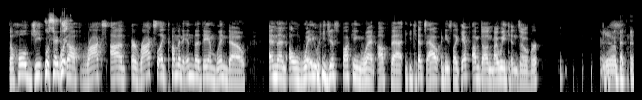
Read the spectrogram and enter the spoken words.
The whole jeep Well, picks wait- up, rocks on or rocks like coming in the damn window, and then away we just fucking went up that. He gets out and he's like, "Yep, I'm done. My weekend's over." Yeah,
